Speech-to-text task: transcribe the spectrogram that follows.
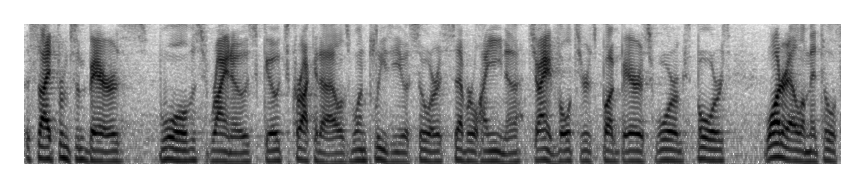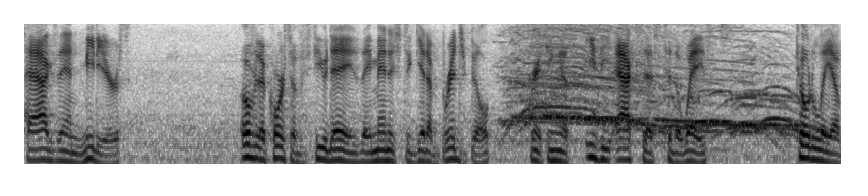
Aside from some bears, wolves, rhinos, goats, crocodiles, one plesiosaurus, several hyena, giant vultures, bugbears, wargs, boars, water elementals, hags, and meteors. Over the course of a few days, they managed to get a bridge built, granting us easy access to the wastes. Totally a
